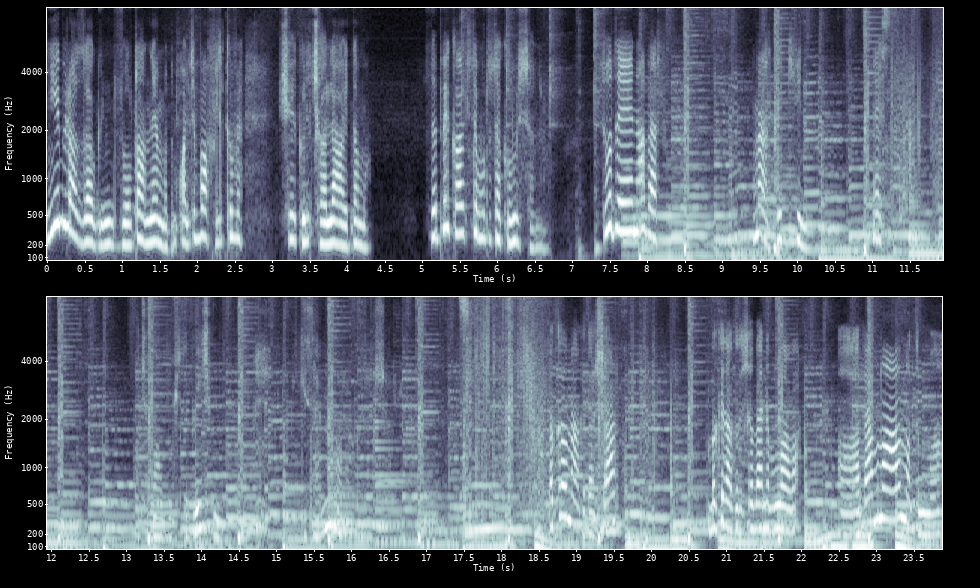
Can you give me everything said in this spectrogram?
niye biraz daha gündüz oldu anlayamadım. Acaba Flickr ve şey glitch hala ayda mı? Sude pek de burada takılmış sanırım. Sude ne haber? Ama erkek giyinim. Neyse. Glitch mi? Gizem mi var arkadaşlar? Bakalım arkadaşlar. Bakın arkadaşlar bende bunlar var. Aa ben bunu almadım mı?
